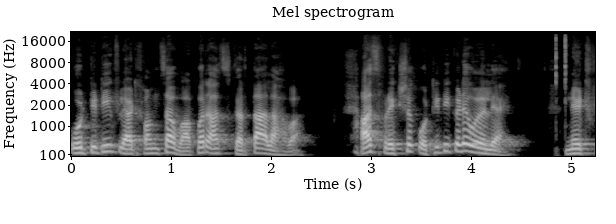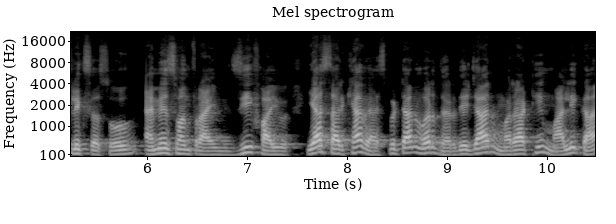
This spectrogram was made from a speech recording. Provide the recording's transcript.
ओ टी टी प्लॅटफॉर्मचा वापर आज करता आला हवा. आज प्रेक्षक ओ टी टीकडे वळले आहेत. नेटफ्लिक्स असो ॲमेझॉन प्राईम झी फाईव्ह यासारख्या व्यासपीठांवर दर्जेदार मराठी मालिका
